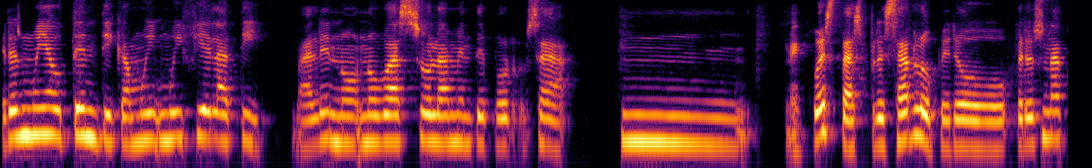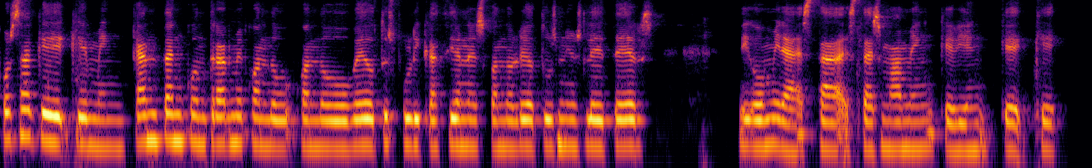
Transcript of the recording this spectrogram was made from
eres muy auténtica, muy, muy fiel a ti. ¿vale? No, no vas solamente por, o sea, mm, me cuesta expresarlo, pero, pero es una cosa que, me encanta encontrarme cuando, cuando veo tus publicaciones, cuando leo tus newsletters. Digo, mira, esta, esta es Mamen, qué bien, qué, qué,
